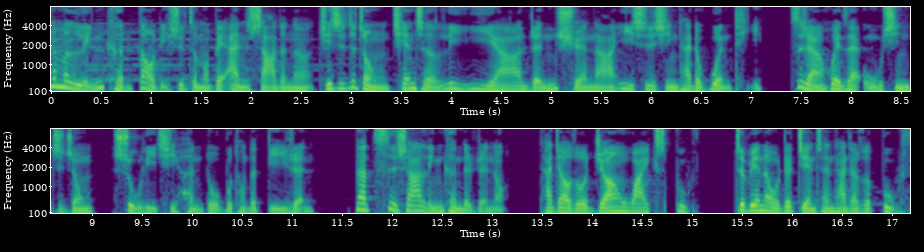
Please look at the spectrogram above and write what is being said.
那么林肯到底是怎么被暗杀的呢？其实这种牵扯利益啊、人权啊、意识形态的问题，自然会在无形之中树立起很多不同的敌人。那刺杀林肯的人哦，他叫做 John Wilkes Booth，这边呢我就简称他叫做 Booth。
